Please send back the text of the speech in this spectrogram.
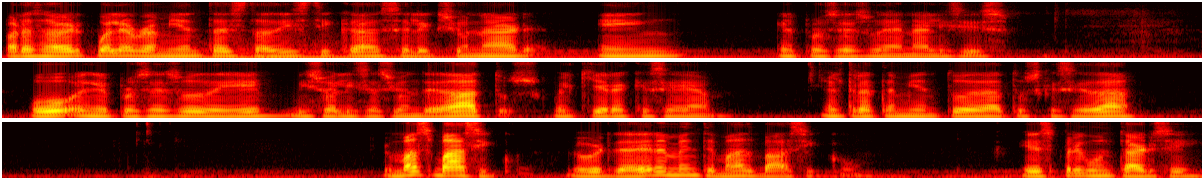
para saber cuál herramienta estadística seleccionar en el proceso de análisis o en el proceso de visualización de datos, cualquiera que sea el tratamiento de datos que se da. Lo más básico, lo verdaderamente más básico, es preguntarse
